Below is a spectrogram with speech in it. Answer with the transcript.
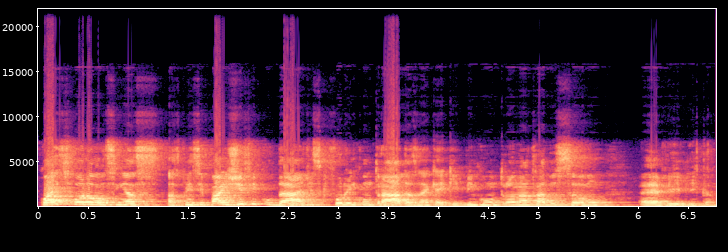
Quais foram assim as, as principais dificuldades que foram encontradas, né, que a equipe encontrou na tradução é, bíblica?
